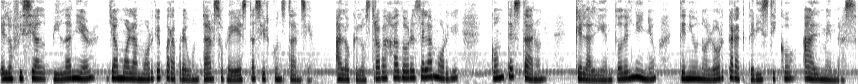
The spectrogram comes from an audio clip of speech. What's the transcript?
el oficial Bill Lanier llamó a la morgue para preguntar sobre esta circunstancia, a lo que los trabajadores de la morgue contestaron que el aliento del niño tenía un olor característico a almendras.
